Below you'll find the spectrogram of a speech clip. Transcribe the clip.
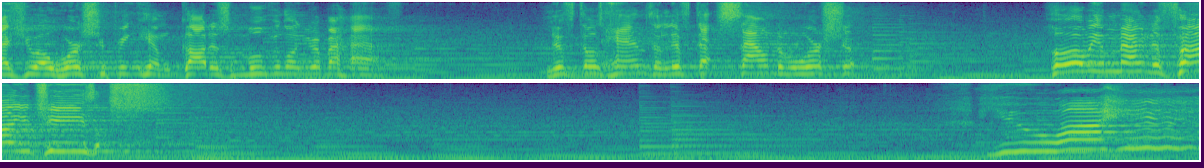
as you are worshiping Him, God is moving on your behalf. Lift those hands and lift that sound of worship. Oh, we magnify you, Jesus. You are here,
